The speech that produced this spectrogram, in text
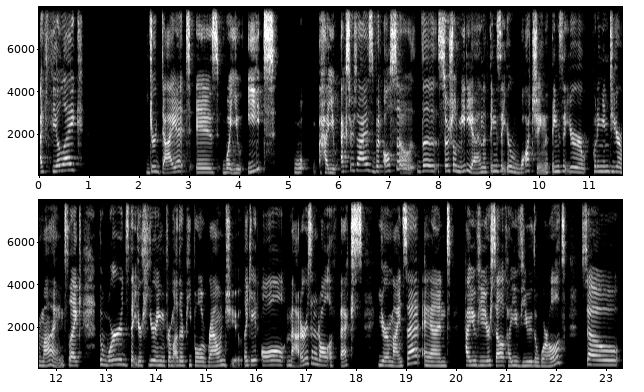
I feel like your diet is what you eat how you exercise, but also the social media and the things that you're watching, the things that you're putting into your mind, like the words that you're hearing from other people around you. Like it all matters and it all affects your mindset and how you view yourself, how you view the world. So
